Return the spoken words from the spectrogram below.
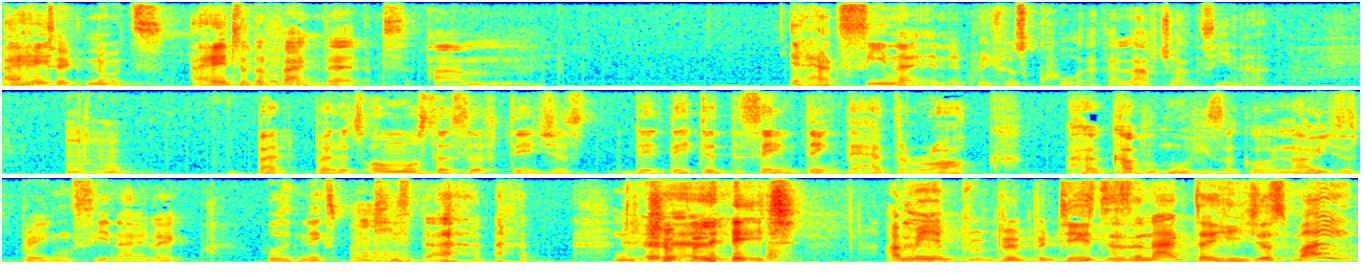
I hate, take notes. I hated the Hold fact on. that um, it had Cena in it, which was cool. Like I love John Cena, Mm-hmm. But but it's almost as if they just they, they did the same thing. They had The Rock a couple movies ago, and now you just bring Cena. Like who's next? Mm. Batista, Triple H. I mean, P- Batista's an actor. He just might.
